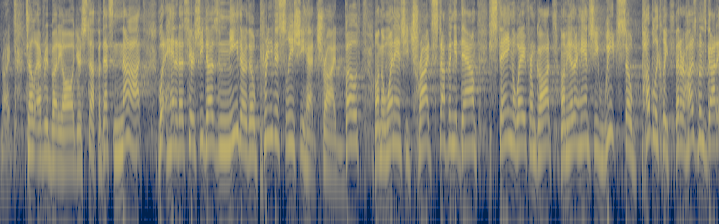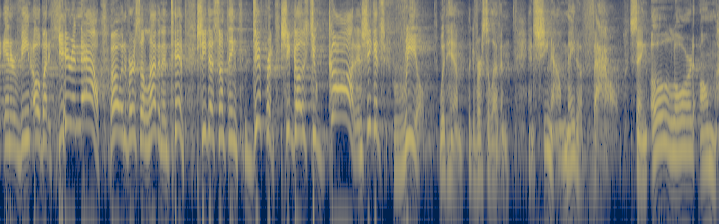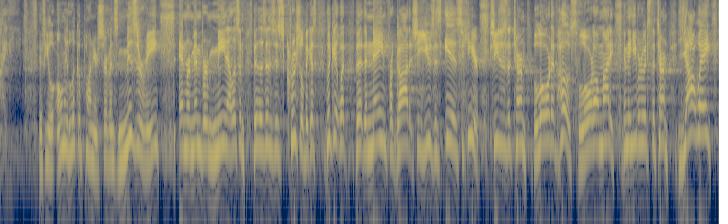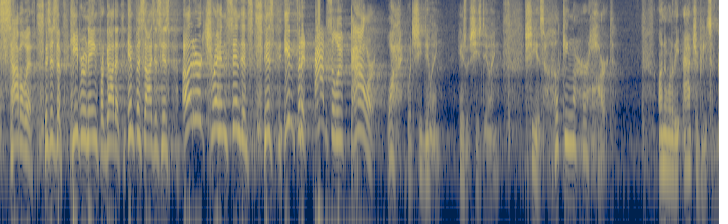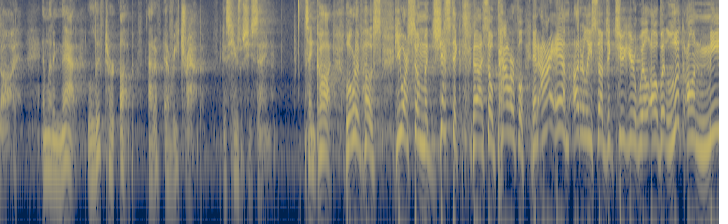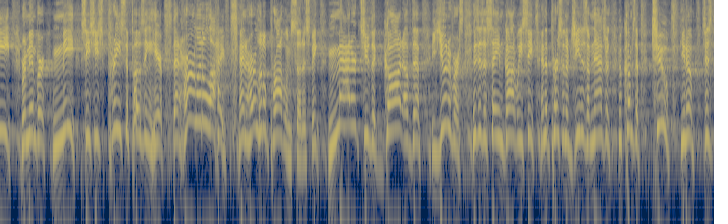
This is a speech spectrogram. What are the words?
right? Tell everybody all your stuff. But that's not what Hannah does here. She does neither, though previously she had tried both. On the one hand, she tried stuffing it down, staying away from God. On the other hand, she weeps so publicly that her husband's got to intervene. Oh, but here and now, oh, in verse 11 and 10, she does something different. She goes to God and she gets real with him. Look at verse 11. And she now made a vow, saying, Oh Lord Almighty if you'll only look upon your servant's misery and remember me. Now, listen, listen this is crucial because look at what the, the name for God that she uses is here. She uses the term Lord of hosts, Lord Almighty. In the Hebrew, it's the term Yahweh Sabaoth. This is the Hebrew name for God that emphasizes his utter transcendence, his infinite, absolute power. Why? What's she doing? Here's what she's doing she is hooking her heart onto one of the attributes of God and letting that lift her up out of every trap. Because here's what she's saying saying, God, Lord of hosts, you are so majestic, uh, so powerful, and I am utterly subject to your will. Oh, but look on me. Remember me. See, she's presupposing here that her little life and her little problems, so to speak, matter to the God of the universe. This is the same God we see in the person of Jesus of Nazareth, who comes up to, you know, just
